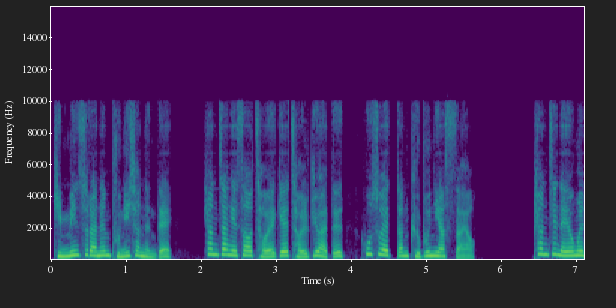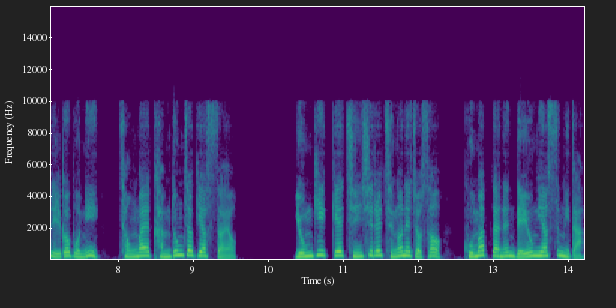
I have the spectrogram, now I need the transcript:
김민수라는 분이셨는데 현장에서 저에게 절규하듯 호소했던 그분이었어요. 편지 내용을 읽어보니 정말 감동적이었어요. 용기 있게 진실을 증언해줘서 고맙다는 내용이었습니다.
